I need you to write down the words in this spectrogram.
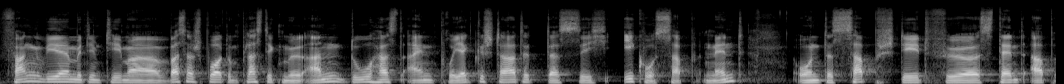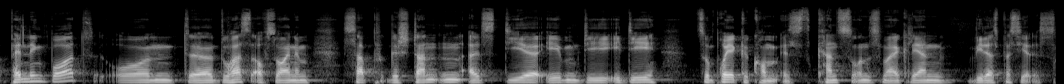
Fangen wir mit dem Thema Wassersport und Plastikmüll an. Du hast ein Projekt gestartet, das sich EcoSub nennt. Und das Sub steht für Stand-Up Pendling Board. Und äh, du hast auf so einem Sub gestanden, als dir eben die Idee zum Projekt gekommen ist. Kannst du uns mal erklären, wie das passiert ist?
